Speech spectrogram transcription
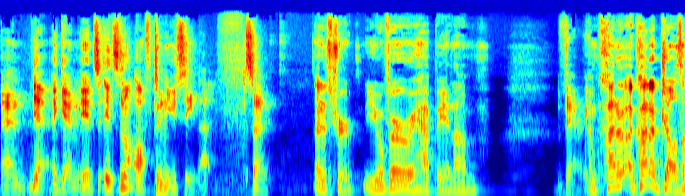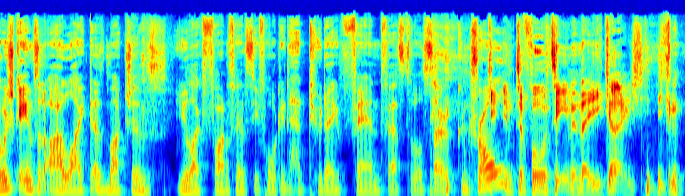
And yeah again it's it's not often you see that so. That is true. You're very, very happy, and I'm um, very I'm kind of I'm kind of jealous. I wish games that I liked as much as you like Final Fantasy 14 had two day fan festival. So Control. into 14 and there you go you can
